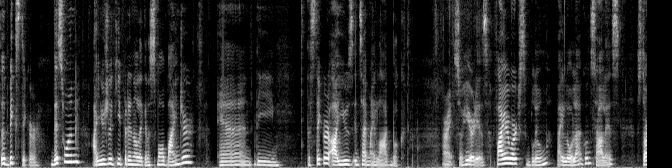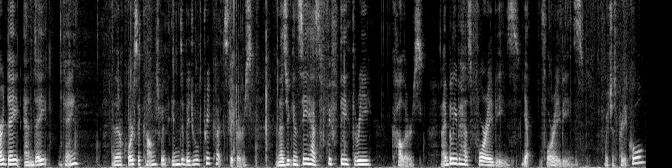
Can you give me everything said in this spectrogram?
the big sticker. This one, I usually keep it in a, like in a small binder and the, the sticker I use inside my logbook. All right, so here it is. Fireworks Bloom by Lola Gonzalez. Start date, end date, okay? And then of course it comes with individual pre-cut stickers. And as you can see, it has 53 colors. And I believe it has four ABs. Yep, four ABs, which is pretty cool.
